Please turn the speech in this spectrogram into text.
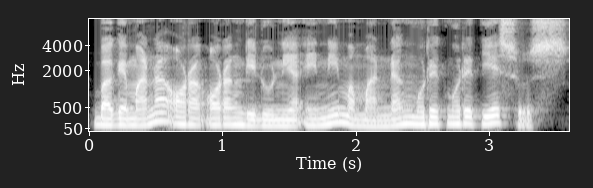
bagaimana orang-orang di dunia ini memandang murid-murid Yesus?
